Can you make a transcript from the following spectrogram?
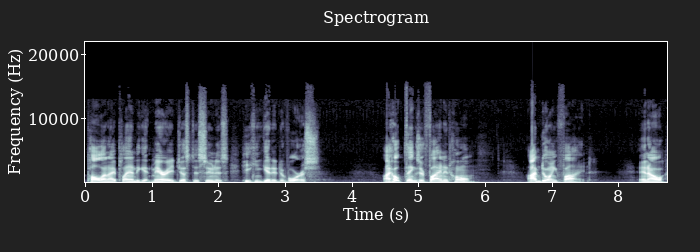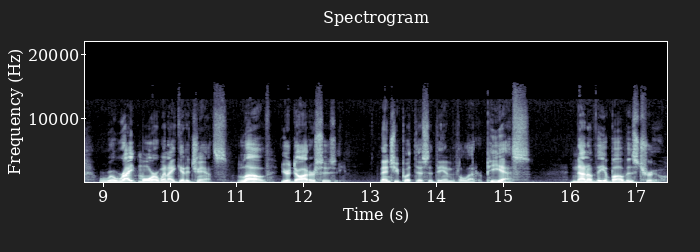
Paul and I plan to get married just as soon as he can get a divorce. I hope things are fine at home. I'm doing fine. And I'll will write more when I get a chance. Love, your daughter Susie. Then she put this at the end of the letter. P.S. None of the above is true.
